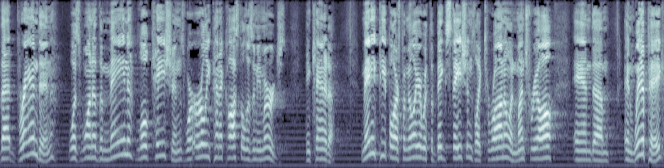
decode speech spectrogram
that Brandon was one of the main locations where early Pentecostalism emerged in Canada. Many people are familiar with the big stations like Toronto and Montreal and, um, and Winnipeg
